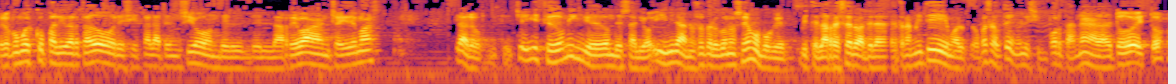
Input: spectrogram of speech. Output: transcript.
pero como es Copa Libertadores y está la tensión del- de, la revancha y demás, claro, che, ¿y este Domínguez de dónde salió? Y mira, nosotros lo conocemos porque, viste, la reserva te la transmitimos, lo que pasa a ustedes no les importa nada de todo esto,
